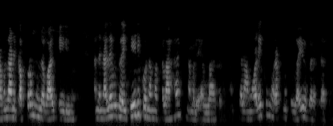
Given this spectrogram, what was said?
ரமதானுக்கு அப்புறம் உள்ள வாழ்க்கையிலும் அந்த நலவுகளை தேடிக்கொண்ட மக்களாக நம்மளை அல்லாஹ் அஸ்லாம் வலைக்கம் வரமத்துல்லாய் வரகாத்து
